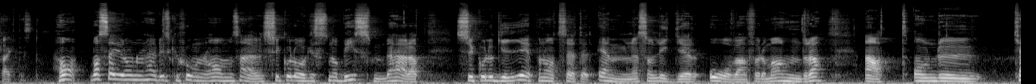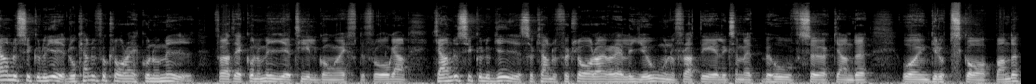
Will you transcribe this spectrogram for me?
praktiskt. Ha, vad säger du om den här diskussionen om så här psykologisk snobbism? Det här att psykologi är på något sätt ett ämne som ligger ovanför de andra. Att om du kan du psykologi, då kan du förklara ekonomi. För att ekonomi är tillgång och efterfrågan. Kan du psykologi så kan du förklara religion för att det är liksom ett behovssökande och en gruppskapande.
